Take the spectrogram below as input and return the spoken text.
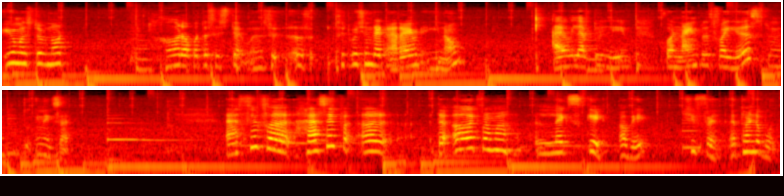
you must have not heard about the system uh, situation that arrived. You know, I will have to live for nine plus five years to, to in exile. As if, uh, as if uh, the earth from her legs skid away. She felt a thunderbolt.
